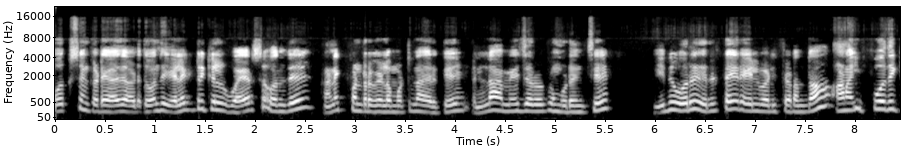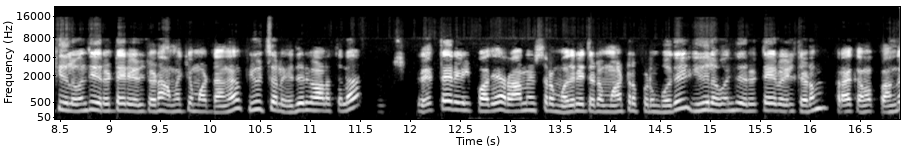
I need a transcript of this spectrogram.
ஒர்க்ஸும் கிடையாது. அடுத்து வந்து எலக்ட்ரிக்கல் ஒயர்ஸை வந்து கனெக்ட் பண்ற வேலை மட்டும்தான் இருக்கு. எல்லா மேஜர் ஒர்க்கும் முடிஞ்சுச்சு. இது ஒரு இரட்டை ரயில் வழித்தடம் தான். ஆனா இப்போதைக்கு இதுல வந்து இரட்டை ரயில் தடம் அமைக்க மாட்டாங்க. ஃபியூச்சர்ல எதிர்காலத்துல இரட்டை ரயில் பாதையா ராமேஸ்வரம் மதுரை தடம் மாற்றப்படும் போது இதுல வந்து இரட்டை ரயில் தடம் ட்ராக் அமைப்பாங்க.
